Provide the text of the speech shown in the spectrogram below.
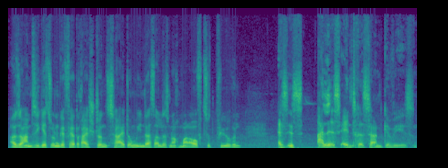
Also haben Sie jetzt ungefähr drei Stunden Zeit, um Ihnen das alles nochmal aufzuführen. Es ist alles interessant gewesen.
